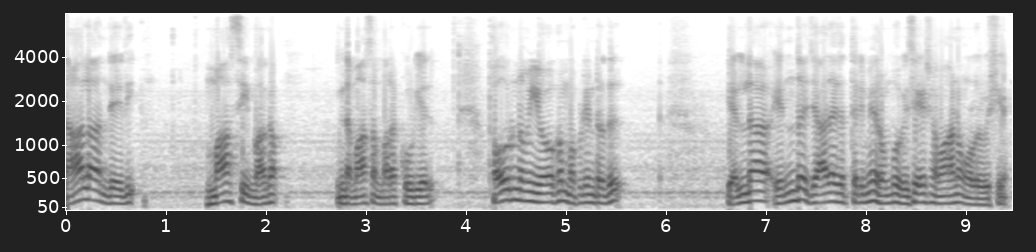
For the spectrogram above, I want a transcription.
நாலாம் தேதி மாசி மகம் இந்த மாதம் வரக்கூடியது. பௌர்ணமி யோகம் அப்படின்றது எல்லா எந்த ஜாதகத்திலையுமே ரொம்ப விசேஷமான ஒரு விஷயம்.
